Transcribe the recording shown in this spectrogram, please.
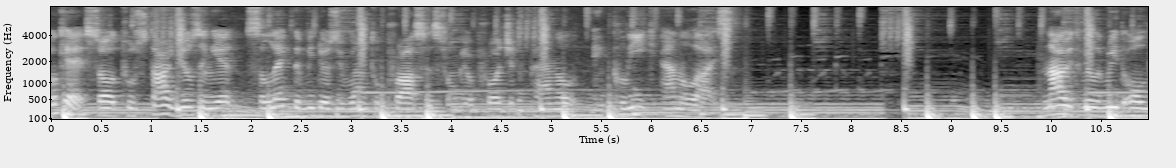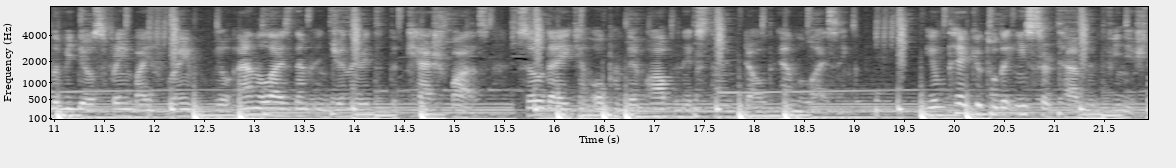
Okay, so to start using it, select the videos you want to process from your project panel and click Analyze. Now it will read all the videos frame by frame, will analyze them and generate the cache files so that you can open them up next time without analyzing. It will take you to the insert tab when finished.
